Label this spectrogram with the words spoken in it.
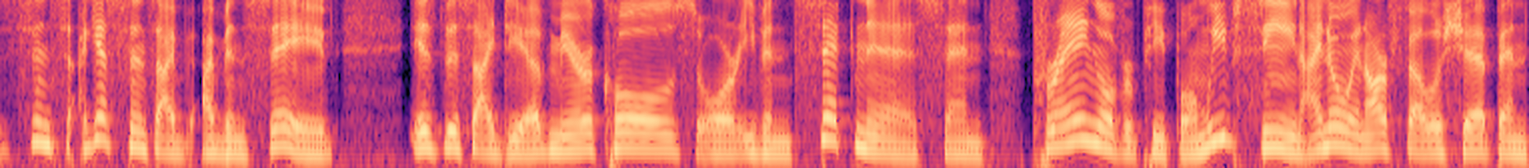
since, I guess, since I've, I've been saved is this idea of miracles or even sickness and praying over people. And we've seen, I know in our fellowship, and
